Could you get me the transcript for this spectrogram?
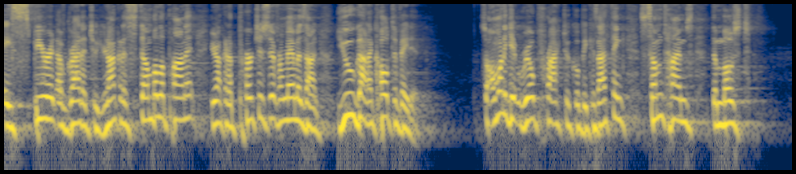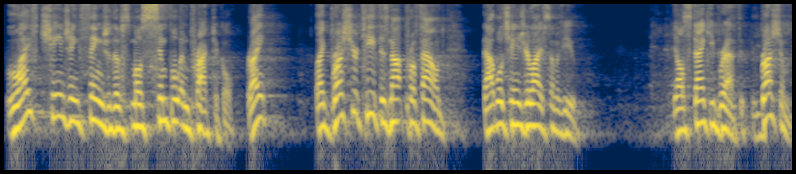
a spirit of gratitude. You're not gonna stumble upon it, you're not gonna purchase it from Amazon. You gotta cultivate it. So I wanna get real practical because I think sometimes the most life changing things are the most simple and practical, right? Like brush your teeth is not profound. That will change your life, some of you. Y'all stanky breath, brush them.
